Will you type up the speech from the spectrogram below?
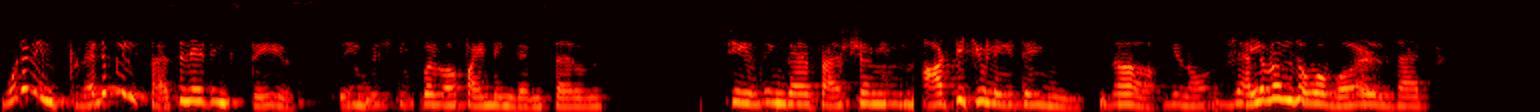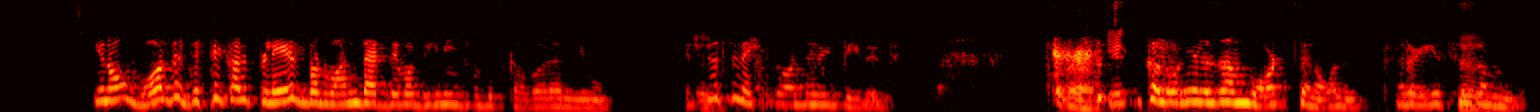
what an incredibly fascinating space in which people were finding themselves, chasing their passions, articulating the, you know, relevance of a world that, you know, was a difficult place, but one that they were beginning to discover anew. It's just an extraordinary period. Colonialism, what's and all, racism,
